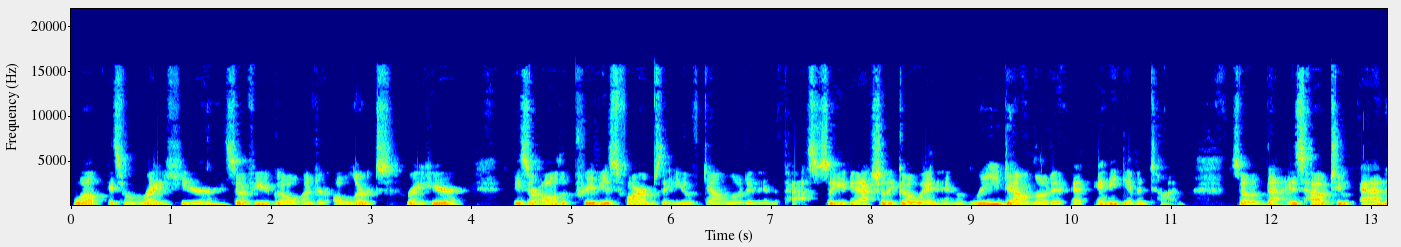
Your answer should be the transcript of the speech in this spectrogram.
Well, it's right here. So if you go under alerts right here, these are all the previous farms that you have downloaded in the past. So you can actually go in and re-download it at any given time. So that is how to add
